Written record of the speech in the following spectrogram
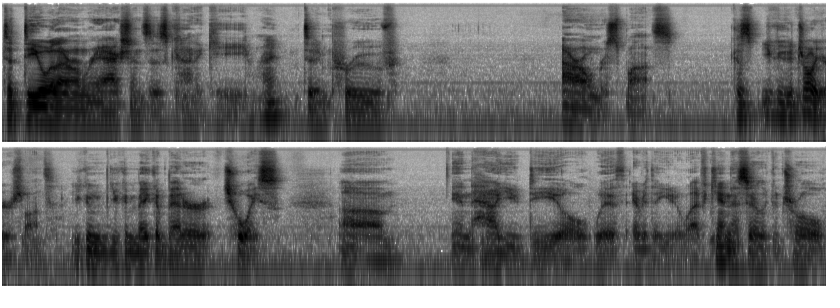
to deal with our own reactions is kind of key right? To improve our own response because you can control your response you can you can make a better choice um, in how you deal with everything in your life you can't necessarily control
